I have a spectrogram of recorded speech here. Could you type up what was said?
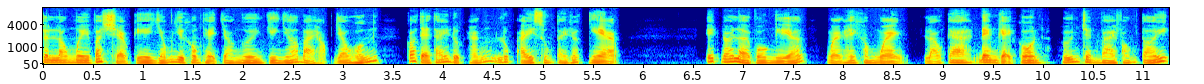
trên lông mi vách sẹo kia giống như không thể cho ngươi ghi nhớ bài học giáo huấn, có thể thấy được hắn lúc ấy xuống tay rất nhẹ. Ít nói lời vô nghĩa, ngoạn hay không ngoạn, lão ca đem gậy côn hướng trên vai phóng tới.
